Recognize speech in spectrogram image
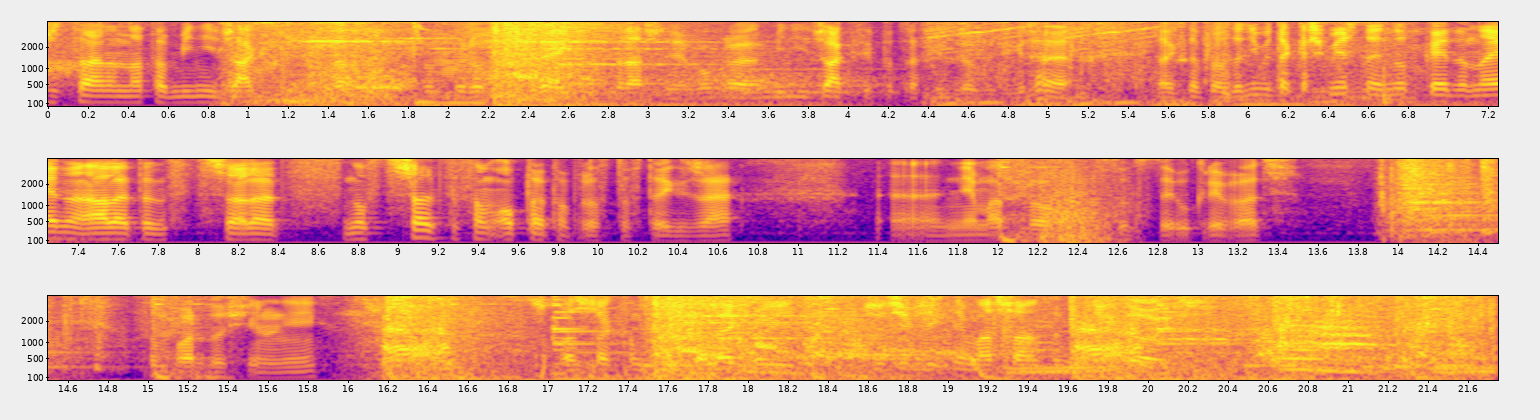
rzucane na to mini Jacksy potrafią po prostu robić grę strasznie, w ogóle mini Jacksy potrafi zrobić grę tak naprawdę. Niby taka śmieszna jednostka 1 na 1, ale ten strzelec, no strzelcy są OP po prostu w tej grze. E, nie ma co po prostu tutaj ukrywać. Są bardzo silni. Zwłaszcza jak są tak daleko i przeciwnik nie ma szansy do nich dojść.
